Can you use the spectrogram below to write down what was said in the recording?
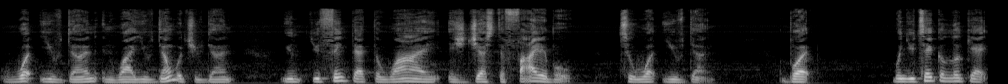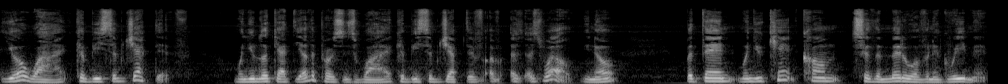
what you've done and why you've done what you've done, you, you think that the why is justifiable to what you've done. But when you take a look at your why, it could be subjective. When you look at the other person's why, it could be subjective as well, you know? But then when you can't come to the middle of an agreement,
